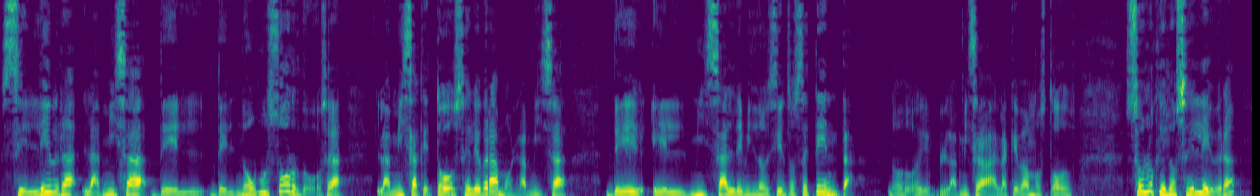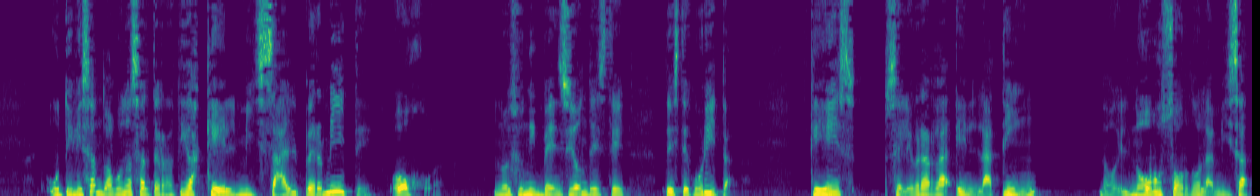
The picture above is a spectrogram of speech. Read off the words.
celebra la misa del, del Novus Sordo, o sea, la misa que todos celebramos, la misa del misal de 1970, eh, la misa a la que vamos todos, solo que lo celebra utilizando algunas alternativas que el misal permite. Ojo, no es una invención de este, de este curita, que es celebrarla en latín, ¿no? el novo sordo, la misa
